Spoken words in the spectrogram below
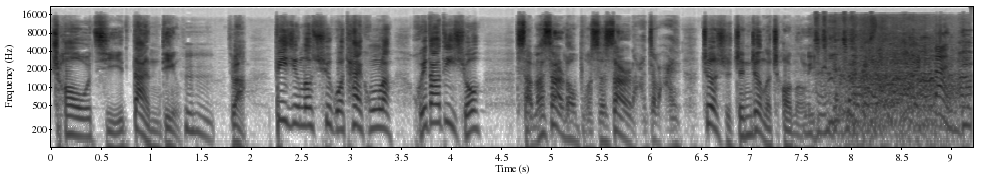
超级淡定，嗯，对吧？毕竟都去过太空了，回到地球，什么事儿都不是事儿了，这玩意儿，这是真正的超能力。淡定。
